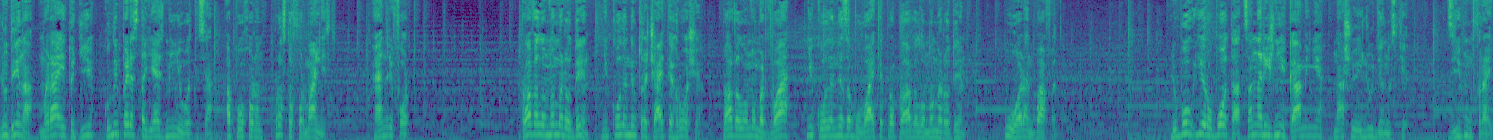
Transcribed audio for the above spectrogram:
Людина вмирає тоді, коли перестає змінюватися, а похорон просто формальність. Генрі Форд. Правило номер 1 Ніколи не втрачайте гроші. Правило номер 2 Ніколи не забувайте про правило номер 1 Уоррен Баффет. Любов і робота це наріжні камені нашої людяності. Зігмунд Фрейд.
